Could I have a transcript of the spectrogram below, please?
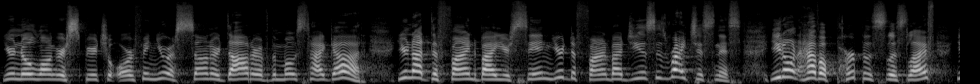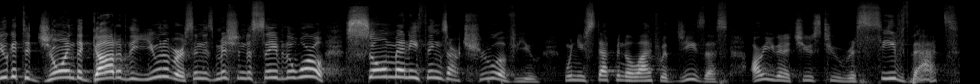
you're no longer a spiritual orphan. You're a son or daughter of the Most High God. You're not defined by your sin, you're defined by Jesus' righteousness. You don't have a purposeless life. You get to join the God of the universe in His mission to save the world. So many things are true of you when you step into life with Jesus, are you going to choose to receive that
